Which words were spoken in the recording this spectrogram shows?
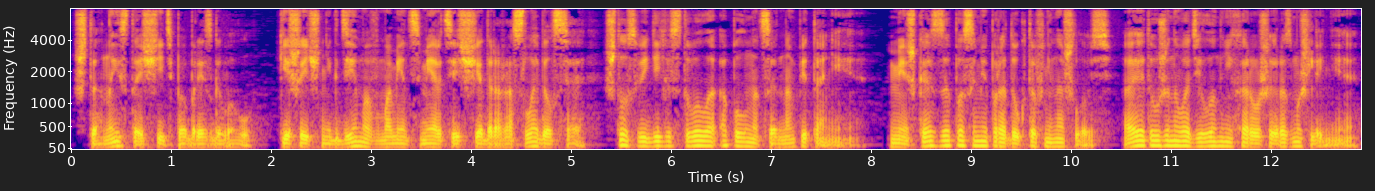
Штаны стащить побрезговал. Кишечник Дема в момент смерти щедро расслабился, что свидетельствовало о полноценном питании. Мешка с запасами продуктов не нашлось, а это уже наводило на нехорошие размышления.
